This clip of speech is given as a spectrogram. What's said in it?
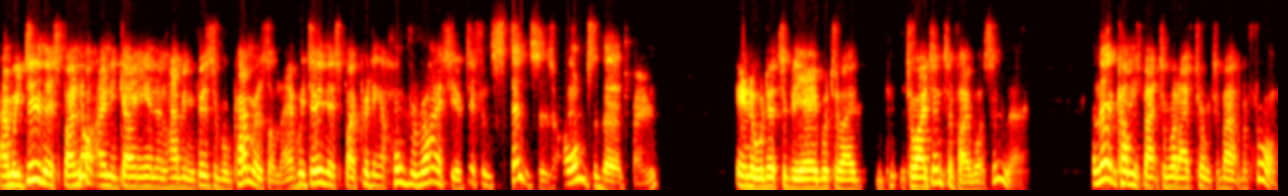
And we do this by not only going in and having visible cameras on there, we do this by putting a whole variety of different sensors onto the drone in order to be able to, to identify what's in there. And that comes back to what I've talked about before,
